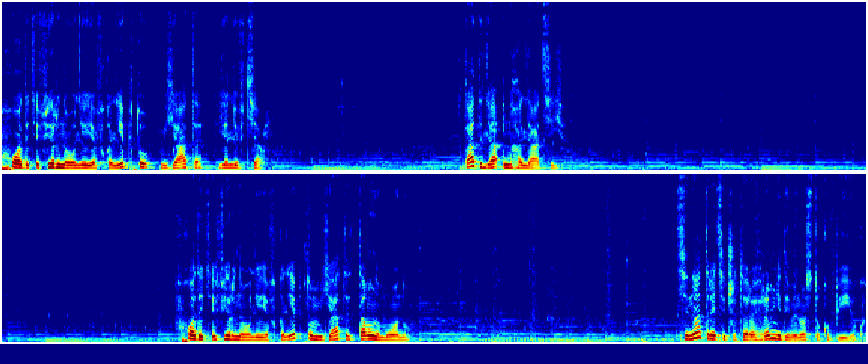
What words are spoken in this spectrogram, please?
Входить ефірна олія евкаліпту, м'яти, ялівця та для інгаляцій. Входить ефірна олія евкаліпту, м'яти та лимону. Ціна 34 гривні 90 копійок.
